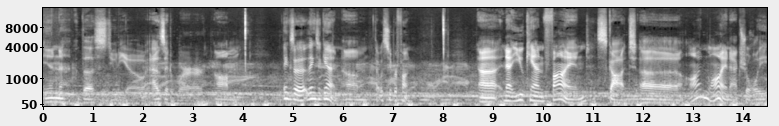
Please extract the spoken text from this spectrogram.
in the studio, as it were. Um, thanks, uh, thanks again. Um, that was super fun. Uh, now you can find Scott uh, online. Actually,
